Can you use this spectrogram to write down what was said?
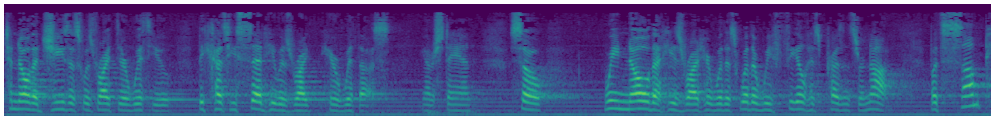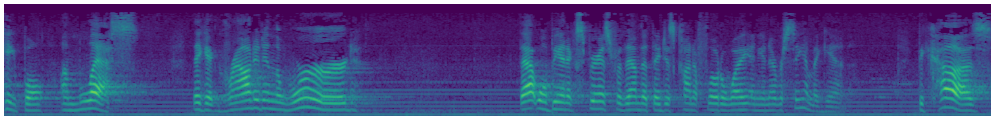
to know that Jesus was right there with you because he said he was right here with us. You understand? So we know that He's right here with us, whether we feel His presence or not. But some people, unless they get grounded in the Word, that will be an experience for them that they just kind of float away and you never see them again. Because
